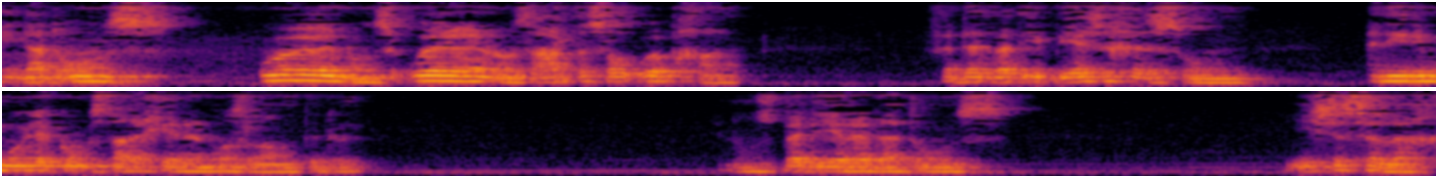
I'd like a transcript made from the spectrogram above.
En dat ons oë en ons ore en ons harte sal oopgaan vir dit wat U besig is om in hierdie moeilike omstandighede in ons land te doen. En ons bid Here dat ons Jesus se lig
